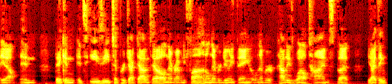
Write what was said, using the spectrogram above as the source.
you know, and they can, it's easy to project out and say, oh, I'll never have any fun. I'll never do anything. I'll never have these well times. But, you know, I think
